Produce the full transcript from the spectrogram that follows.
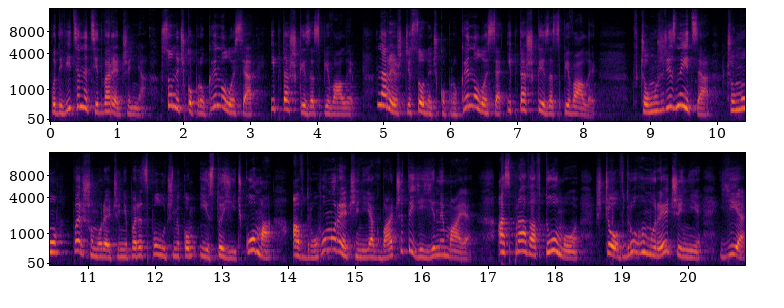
Подивіться на ці два речення: сонечко прокинулося і пташки заспівали. Нарешті сонечко прокинулося і пташки заспівали. В чому ж різниця? Чому в першому реченні перед сполучником і стоїть кома, а в другому реченні, як бачите, її немає. А справа в тому, що в другому реченні є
